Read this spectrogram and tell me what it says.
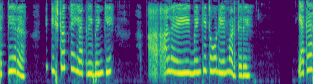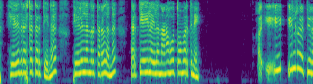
ಅತ್ತೀರ ಇಷ್ಟೊತ್ತಿನಾಗ ಯಾಕ್ರಿ ಬೆಂಕಿ? ಅಲ್ಲೇ ಅಲ್ಲ ಈ ಬೆಂಕಿ ತಗೊಂಡು ಏನ್ ಮಾಡ್ತೀರಿ? ಯಾಕ? ಹೇಳಿದ್ರಷ್ಟ ತರ್ತೇನ ಹೇಳಿಲ್ಲ ಅಂದ್ರೆ ತರಲ್ಲನ? ತರ್ತೀಯ ಇಲ್ಲ ಇಲ್ಲ ನಾನು ಹೋಗಿ ತಗೊಂಬರ್ತೀನಿ. ಇಲ್ರಿ ಅತ್ತೀರ.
